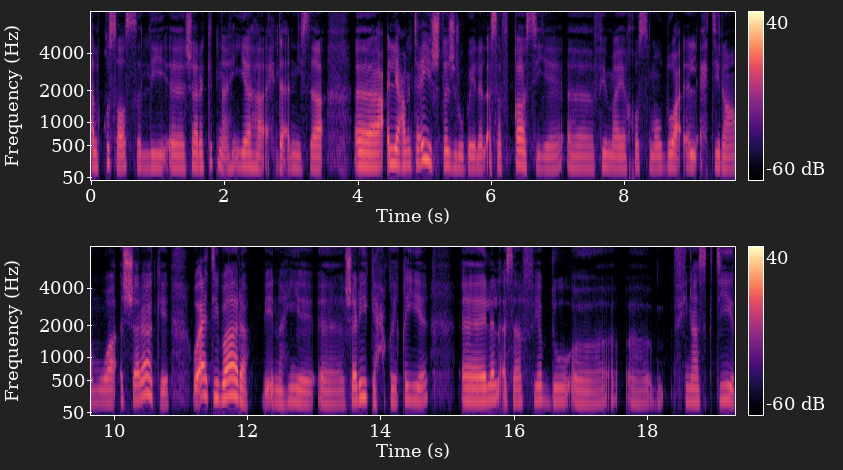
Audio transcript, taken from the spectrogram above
القصص اللي آه شاركتنا إياها إحدى النساء آه اللي عم تعيش تجربة للأسف قاسية آه فيما يخص موضوع الاحترام والشراكة واعتبارها بأنها هي آه شريكة حقيقية. للأسف يبدو آه آه في ناس كتير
